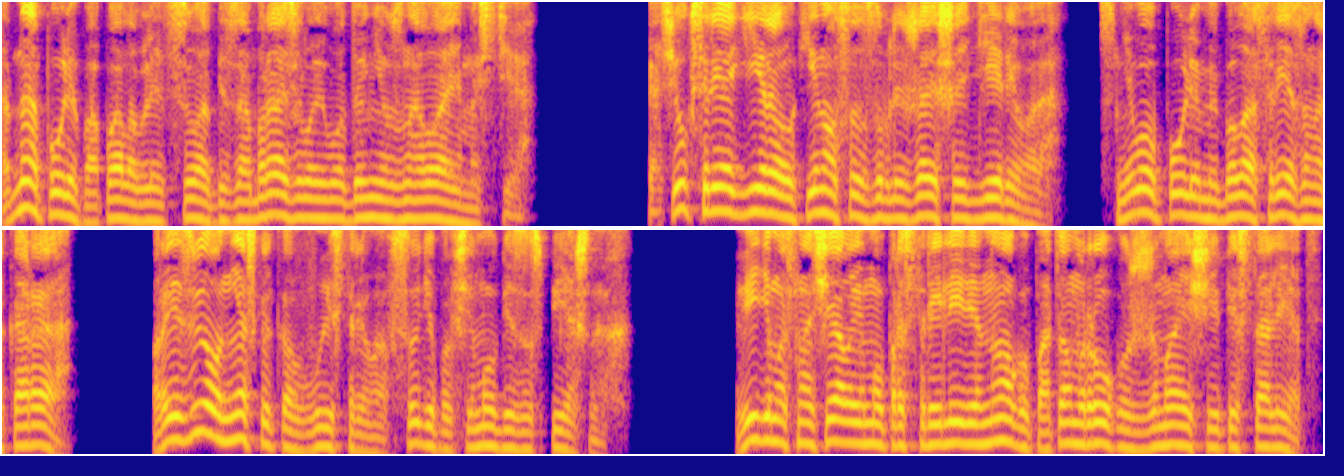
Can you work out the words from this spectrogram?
Одна пуля попала в лицо, обезобразила его до неузнаваемости. Качук среагировал, кинулся за ближайшее дерево. С него пулями была срезана кора. Произвел несколько выстрелов, судя по всему, безуспешных. Видимо, сначала ему прострелили ногу, потом руку, сжимающую пистолет.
